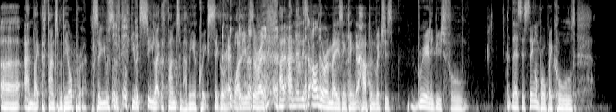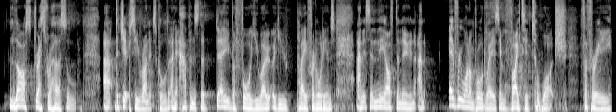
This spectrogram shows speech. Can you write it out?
uh, and like the Phantom of the Opera. So you were sort of you would see like the Phantom having a quick cigarette while you was around, and, and then this other amazing thing that happened, which is really beautiful. There's this thing on Broadway called last dress rehearsal at the Gypsy Run, it's called, and it happens the day before you you play for an audience, and it's in the afternoon, and everyone on Broadway is invited to watch for free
